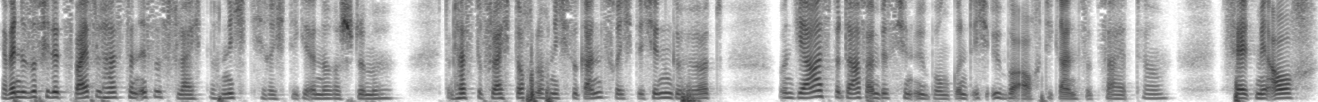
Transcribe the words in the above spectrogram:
Ja, wenn du so viele Zweifel hast, dann ist es vielleicht noch nicht die richtige innere Stimme. Dann hast du vielleicht doch noch nicht so ganz richtig hingehört. Und ja, es bedarf ein bisschen Übung und ich übe auch die ganze Zeit. Ja. Es fällt mir auch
